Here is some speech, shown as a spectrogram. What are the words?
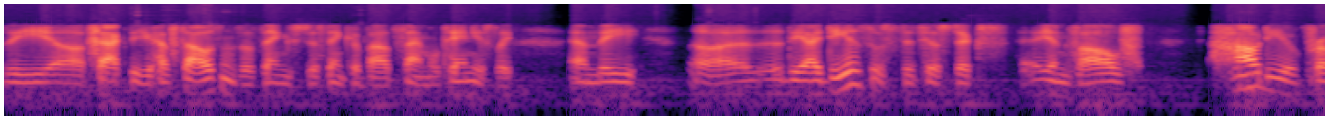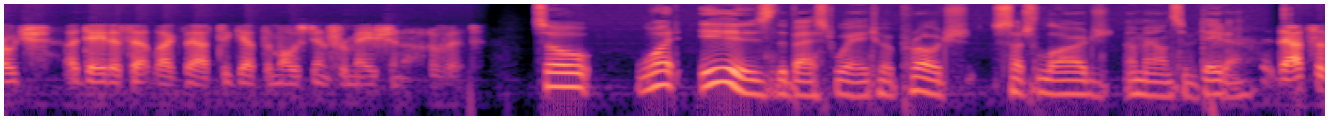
the uh, fact that you have thousands of things to think about simultaneously, and the uh, the ideas of statistics involve how do you approach a data set like that to get the most information out of it. So, what is the best way to approach such large amounts of data? That's a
